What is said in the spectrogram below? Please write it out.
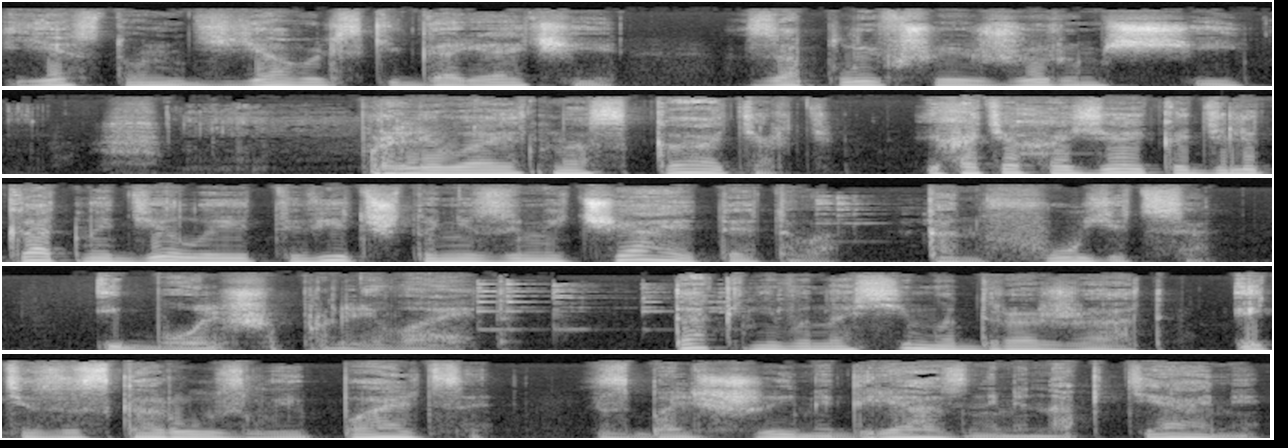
ест он дьявольски горячие, заплывшие жиром щи, проливает на скатерть, и хотя хозяйка деликатно делает вид, что не замечает этого, конфузится и больше проливает. Так невыносимо дрожат эти заскорузлые пальцы с большими грязными ногтями,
